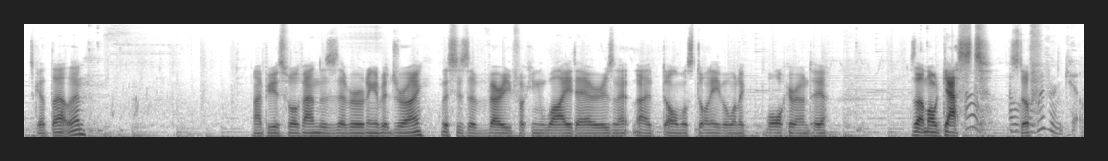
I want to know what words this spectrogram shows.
Let's get that then. Might be useful if Anders is ever running a bit dry. This is a very fucking wide area, isn't it? I almost don't even want to walk around here. Is that more gassed oh, stuff? a wyvern kill.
